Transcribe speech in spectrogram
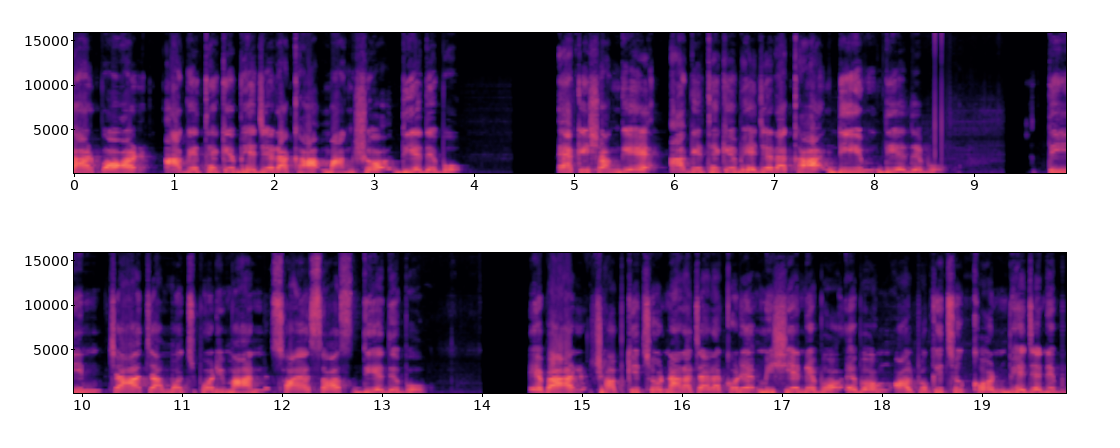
তারপর আগে থেকে ভেজে রাখা মাংস দিয়ে দেব। একই সঙ্গে আগে থেকে ভেজে রাখা ডিম দিয়ে দেব। তিন চা চামচ পরিমাণ সয়া সস দিয়ে দেব। এবার সব কিছু নাড়াচাড়া করে মিশিয়ে নেব এবং অল্প কিছুক্ষণ ভেজে নেব।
